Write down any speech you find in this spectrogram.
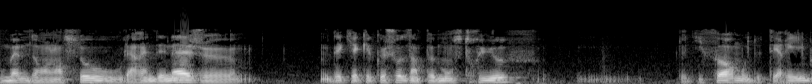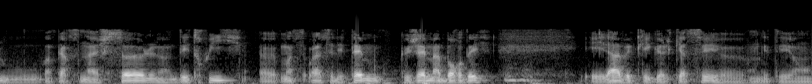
ou même dans Lancelot ou La Reine des Neiges, euh, dès qu'il y a quelque chose d'un peu monstrueux, de difforme ou de terrible, ou un personnage seul, détruit, euh, moi voilà, c'est des thèmes que j'aime aborder. Mm-hmm. Et là, avec les gueules cassées, euh, on était en,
